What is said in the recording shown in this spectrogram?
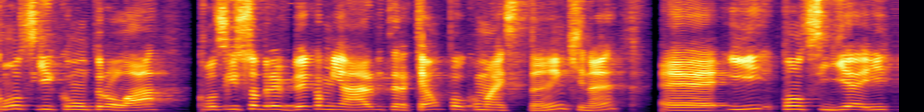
consegui controlar, consegui sobreviver com a minha árbitra, que é um pouco mais tanque, né? É, e consegui aí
